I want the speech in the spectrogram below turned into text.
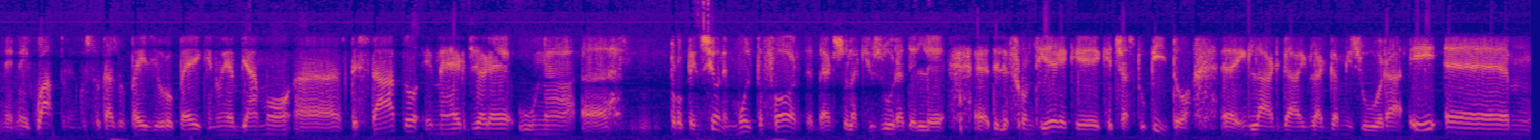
nei, nei quattro in questo caso paesi europei che noi abbiamo eh, testato, emergere una eh, propensione molto forte verso la chiusura delle, eh, delle frontiere che, che, ci ha stupito eh, in, larga, in, larga, misura. E ehm,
